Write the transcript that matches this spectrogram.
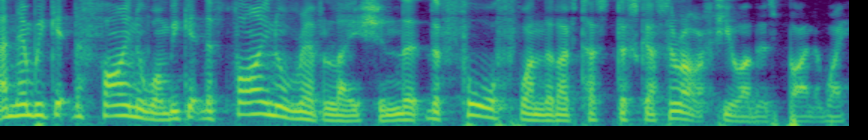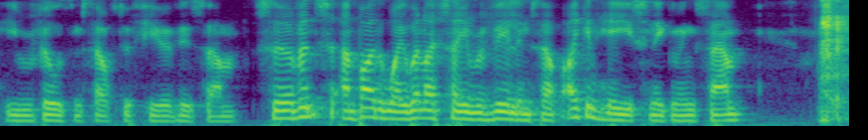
And then we get the final one. We get the final revelation, the, the fourth one that I've tus discussed. There are a few others, by the way. He reveals himself to a few of his um, servants. And by the way, when I say reveal himself, I can hear you sniggering, Sam.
